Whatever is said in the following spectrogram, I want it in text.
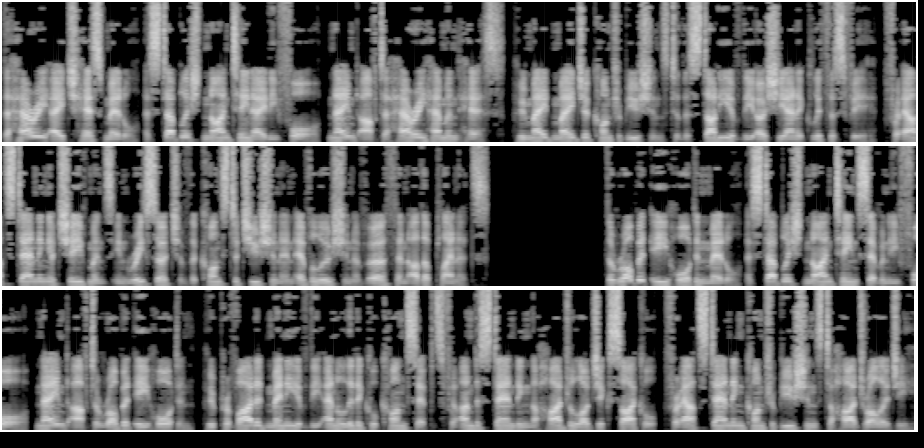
The Harry H. Hess Medal established 1984, named after Harry Hammond Hess, who made major contributions to the study of the oceanic lithosphere, for outstanding achievements in research of the constitution and evolution of Earth and other planets. The Robert E. Horton Medal established 1974, named after Robert E. Horton, who provided many of the analytical concepts for understanding the hydrologic cycle, for outstanding contributions to hydrology.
